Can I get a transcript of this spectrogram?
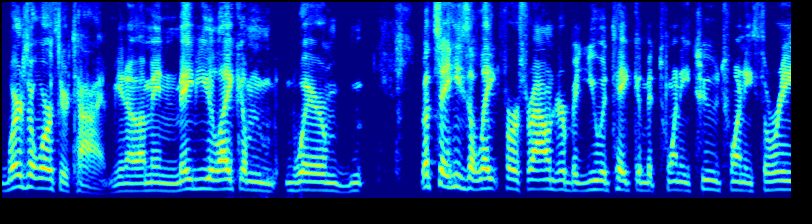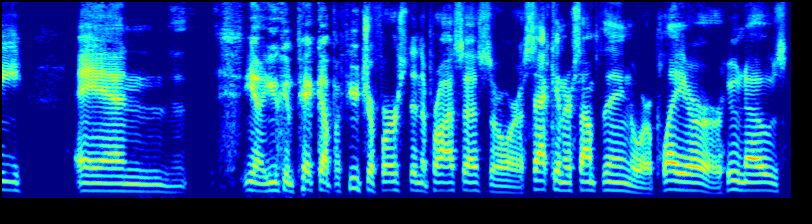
where's it worth your time? You know i mean maybe you like him where let's say he's a late first rounder but you would take him at 22 23 and you know you can pick up a future first in the process or a second or something or a player or who knows.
